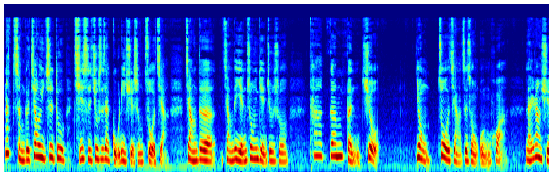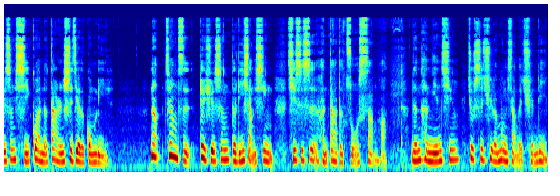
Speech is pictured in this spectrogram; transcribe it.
那整个教育制度其实就是在鼓励学生作假，讲的讲的严重一点，就是说他根本就。用作假这种文化来让学生习惯了大人世界的功利，那这样子对学生的理想性其实是很大的灼伤哈。人很年轻就失去了梦想的权利，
